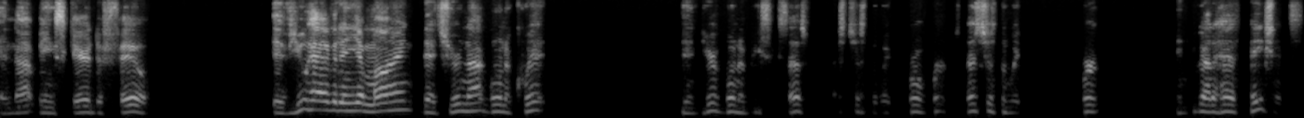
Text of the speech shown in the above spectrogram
and not being scared to fail. If you have it in your mind that you're not going to quit, then you're going to be successful. That's just the way the world works. That's just the way it works. And you got to have patience.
